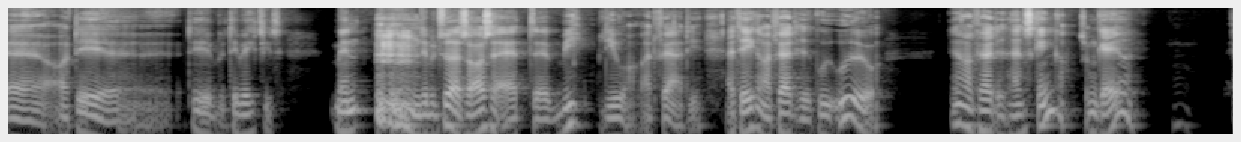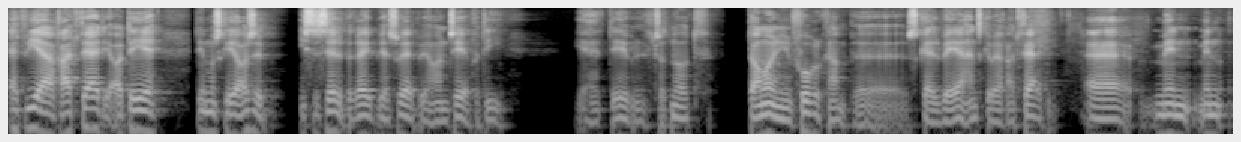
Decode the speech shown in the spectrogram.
øh, og det, øh, det, det er vigtigt. Men det betyder altså også, at øh, vi bliver retfærdige. At det ikke er en retfærdighed, Gud udøver, den retfærdighed, han skænker som gave. At vi er retfærdige, og det er, det er måske også i sig selv et begreb, vi har svært ved at håndtere, fordi ja, det er vel sådan noget, dommeren i en fodboldkamp øh, skal være, han skal være retfærdig. Øh, men, men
